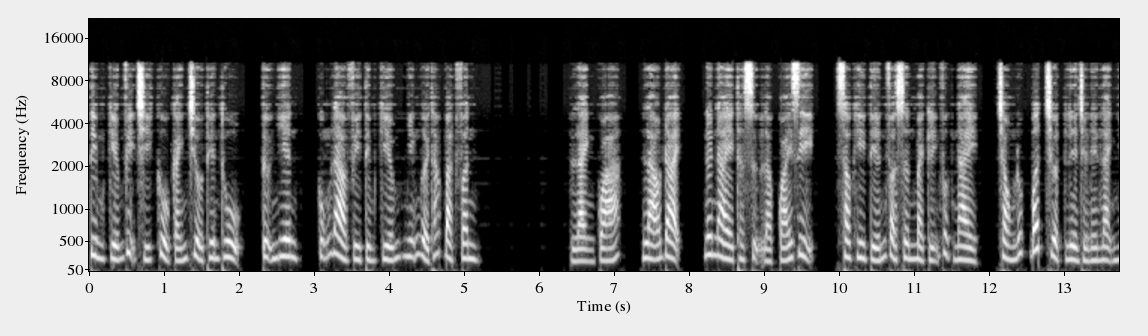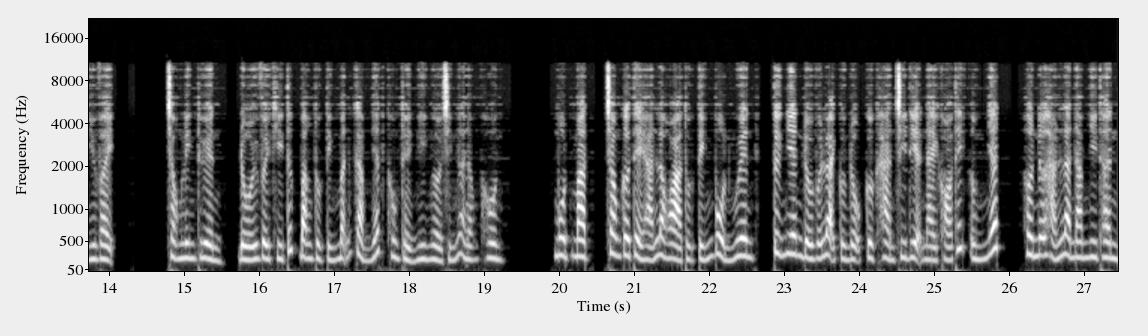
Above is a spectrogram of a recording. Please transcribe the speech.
tìm kiếm vị trí cửu cánh triều thiên thụ, tự nhiên, cũng là vì tìm kiếm những người thác bạt phân. Lạnh quá, lão đại, nơi này thật sự là quái dị, sau khi tiến vào Sơn Mạch lĩnh vực này, trong lúc bất chợt liền trở nên lạnh như vậy. Trong linh thuyền, đối với khí tức băng thuộc tính mẫn cảm nhất không thể nghi ngờ chính là Long Khôn. Một mặt, trong cơ thể hắn là hỏa thuộc tính bổn nguyên, tự nhiên đối với loại cường độ cực hàn chi địa này khó thích ứng nhất, hơn nữa hắn là nam nhi thân,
